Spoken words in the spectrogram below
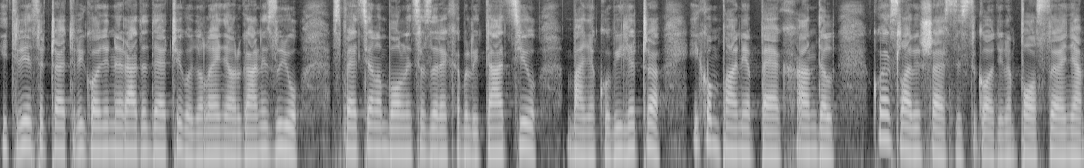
i 34 godine rada dečijeg odolenja organizuju specijalna bolnica za rehabilitaciju Banja Koviljača i kompanija Peak Handel koja slavi 16 godina postojanja.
